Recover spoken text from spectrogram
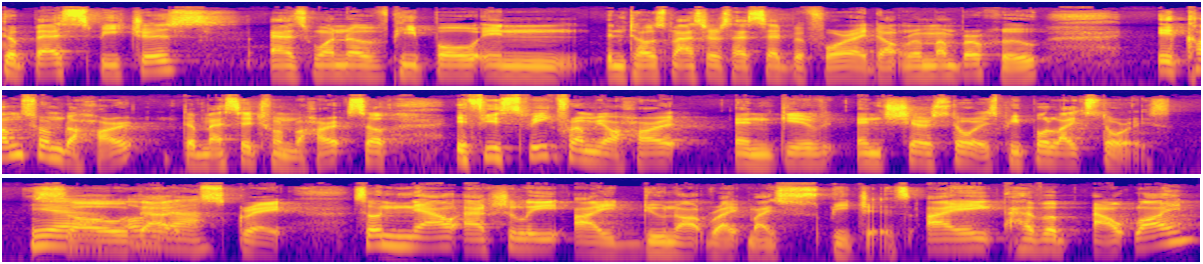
the best speeches, as one of people in, in Toastmasters has said before, I don't remember who, it comes from the heart, the message from the heart. So if you speak from your heart and give and share stories, people like stories. Yeah. So Oh, that's yeah. great. So now actually I do not write my speeches. I have an outline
